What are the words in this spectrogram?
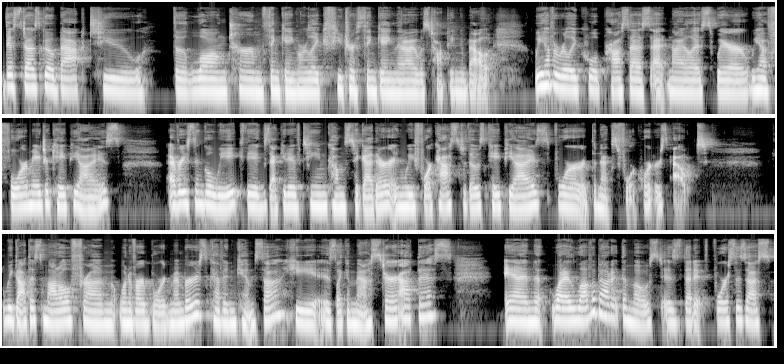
this does go back to the long term thinking or like future thinking that I was talking about. We have a really cool process at Nylas where we have four major KPIs. Every single week, the executive team comes together and we forecast those KPIs for the next four quarters out. We got this model from one of our board members, Kevin Kimsa. He is like a master at this. And what I love about it the most is that it forces us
